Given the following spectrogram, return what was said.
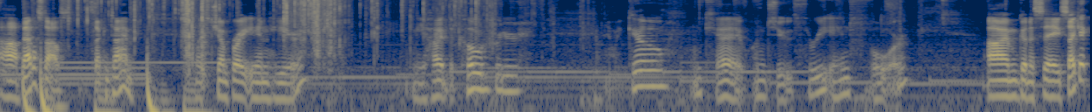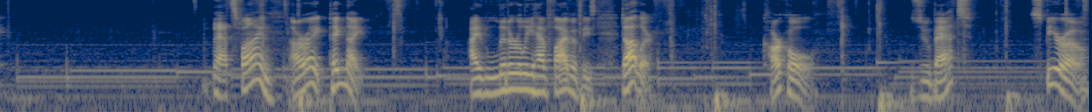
Uh, Battle Styles, second time. Let's jump right in here. Let me hide the code for your... There we go. Okay, one, two, three, and four. I'm gonna say Psychic. That's fine. All right, Pignite. I literally have five of these. Dottler. Carkol. Zubat. Spearow.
